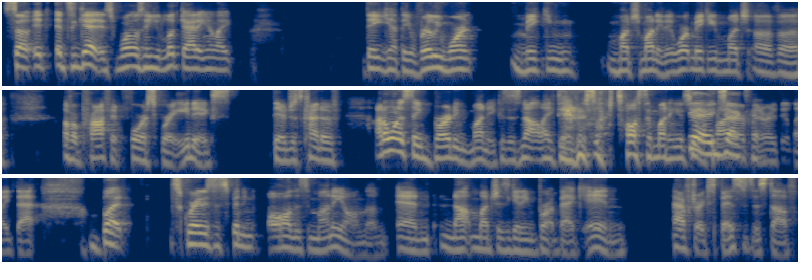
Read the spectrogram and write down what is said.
So it, it's again, it's one of those things you look at it and you're like, they yeah, they really weren't making much money. They weren't making much of a of a profit for Square Enix. They're just kind of I don't want to say burning money because it's not like they're just like tossing money into Yeah, a fire exactly. pit or anything like that. But Square Enix is spending all this money on them, and not much is getting brought back in after expenses and stuff.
